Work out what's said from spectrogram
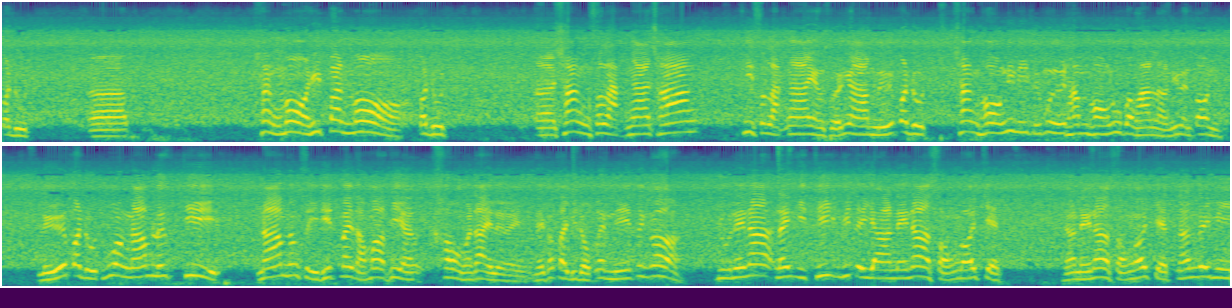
ประดุดช่างหม้อที่ปั้นหม้อประดุดช่างสลักงาช้างที่สลักงาอย่างสวยงาม หรือประดุดช่างทองที่มีฝีมือทำทองรูปพรรณเหล่านี้เป็นต้น หรือประดุดห่วงน้ำลึกที่น้ำทั้งสี่ทิศไม่สามารถที่จะเข้ามาได้เลย ในพระไตรปิฎกเล่มนี้ ซึ่งก็อยู่ในหน้าในอิทธิวิทยาในหน้า 207นะในหน้า 207 นั้นได้มี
